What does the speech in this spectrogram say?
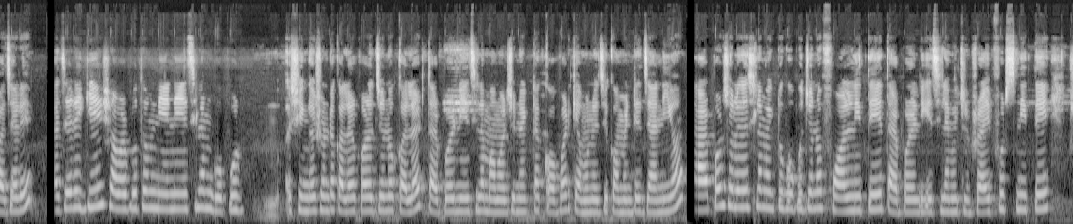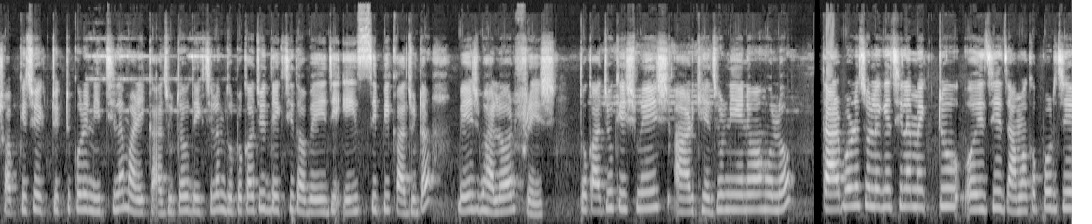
বাজারে। বাজারে গিয়ে সবার প্রথম নিয়ে নিয়েছিলাম গোপুর সিংহাসনটা কালার করার জন্য কালার তারপরে নিয়েছিলাম আমার জন্য একটা কভার কেমন হয়েছে কমেন্টে জানিও। তারপর চলে গেছিলাম একটু গোপুর জন্য ফল নিতে, তারপরে নিয়েছিলাম একটু ড্রাই ফ্রুটস নিতে সব কিছু একটু একটু করে নিচ্ছিলাম আর এই কাজুটাও দেখছিলাম, দুটো কাজুই দেখছি, তবে এই যে এইচ সিপি কাজুটা বেশ ভালো আর ফ্রেশ তো কাজু কিশমিশ আর খেজুর নিয়ে নেওয়া হলো। তারপরে চলে গেছিলাম একটু ওই যে জামা কাপড় যে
